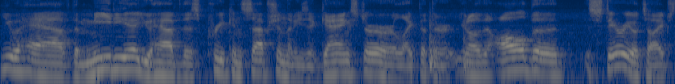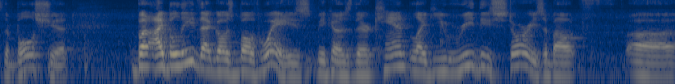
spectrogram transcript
You have the media. You have this preconception that he's a gangster or like that they're, you know, the, all the stereotypes, the bullshit. But I believe that goes both ways because there can't like you read these stories about. Uh,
